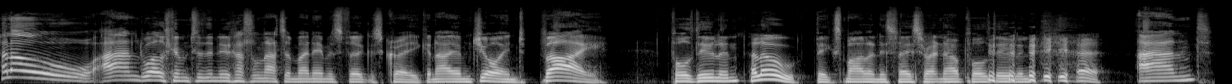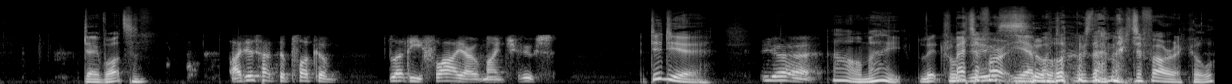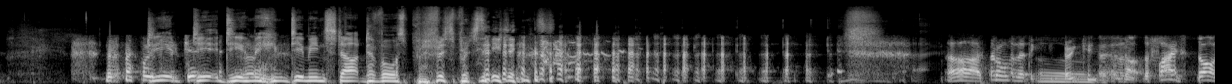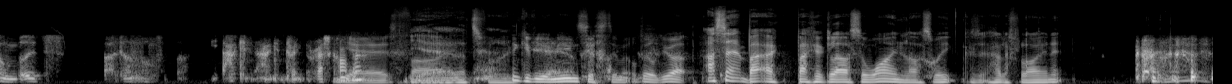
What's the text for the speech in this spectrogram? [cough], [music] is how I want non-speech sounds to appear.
Hello and welcome to the Newcastle Natter. My name is Fergus Craig and I am joined by Paul Doolan. Hello. Big smile on his face right now, Paul [laughs] Doolan. Yeah. and Dave Watson. I just had to pluck a bloody fly out my juice. Did you? Yeah. Oh, mate. Literal Metaphor- juice, Yeah, [laughs] or- was that metaphorical? Do you, do you do you mean do you mean start divorce [laughs] proceedings? [laughs] Oh, I don't know whether to keep drinking it or oh. not. The fly's gone, but it's. I don't know. I can I can drink the rest, can't yeah, I? it's fine. yeah, that's fine. Think of your immune system; it'll build you up. I sent back a, back a glass of wine last week because it had a fly in it. [laughs]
